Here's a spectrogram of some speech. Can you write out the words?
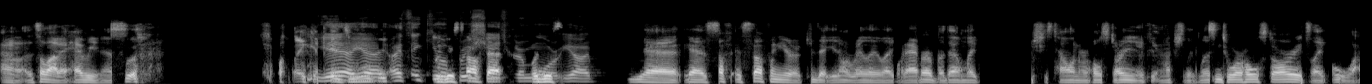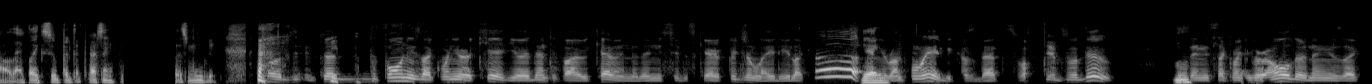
I don't know, it's a lot of heaviness. like Yeah, yeah. movie I think you the stuff that appreciate her more. this Yeah. yeah yeah it's stuff it's stuff when you're a kid that you don't really like whatever, but then like she's telling her whole story, and if you actually listen to her whole story, it's like oh wow, that's like super depressing for this movie. So th- 'cause the point is like when you're a kid, you identify with Kevin, and then you see the scary pigeon lady, like ah, Yeah. and you run away because that's what kids will do. Mhm. Then it's like when you grow older, then it's like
